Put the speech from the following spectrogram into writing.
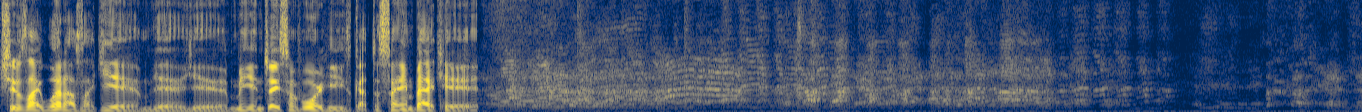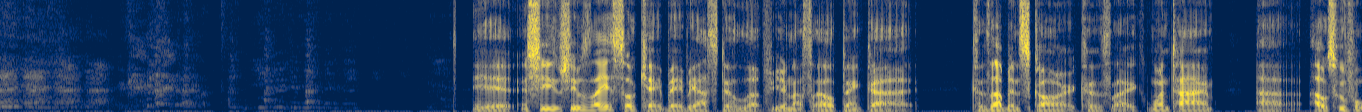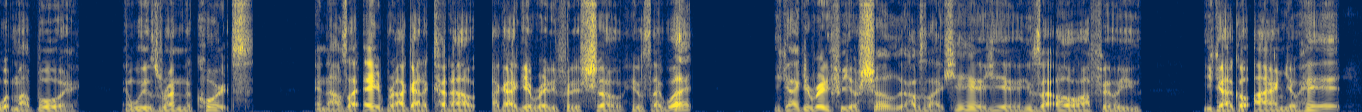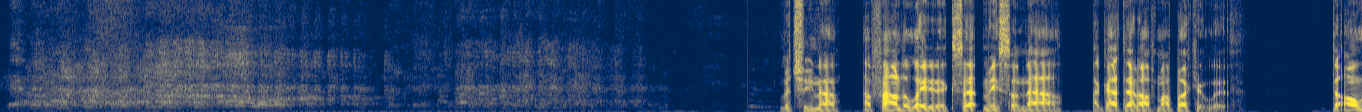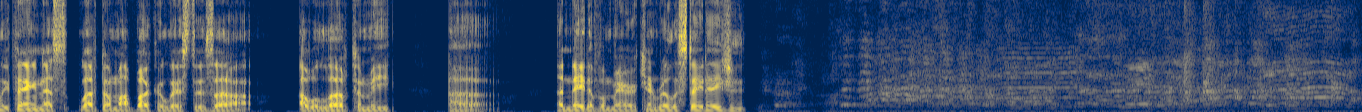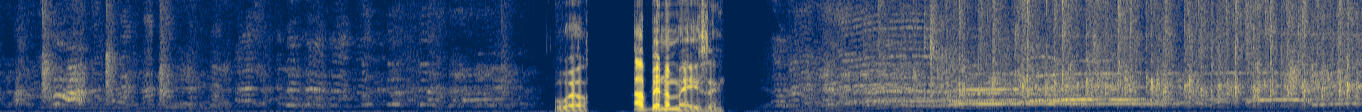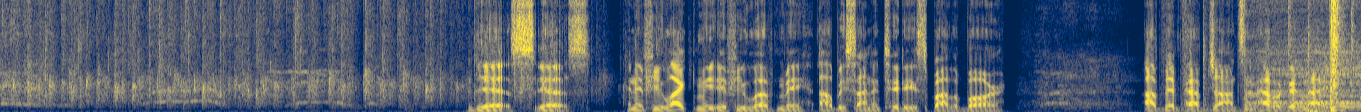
She was like, "What?" I was like, "Yeah, yeah, yeah. Me and Jason Voorhees got the same back head." Yeah, and she she was like, "It's okay, baby. I still love you." And I said, "Oh, thank God," because I've been scarred. Because like one time, uh, I was hooping with my boy, and we was running the courts, and I was like, "Hey, bro, I gotta cut out. I gotta get ready for this show." He was like, "What? You gotta get ready for your show?" I was like, "Yeah, yeah." He was like, "Oh, I feel you. You gotta go iron your head." But you know, I found a lady to accept me, so now I got that off my bucket list. The only thing that's left on my bucket list is uh, I would love to meet uh, a Native American real estate agent. Well, I've been amazing. Yes, yes. And if you liked me, if you loved me, I'll be signing titties by the bar. I've been Papp Johnson. Have a good night.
